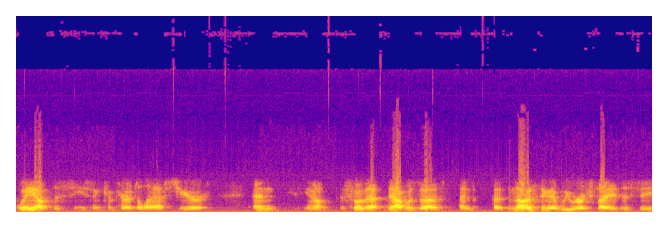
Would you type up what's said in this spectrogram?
way up this season compared to last year, and you know, so that that was a an, another thing that we were excited to see.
